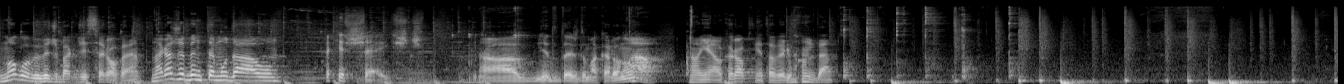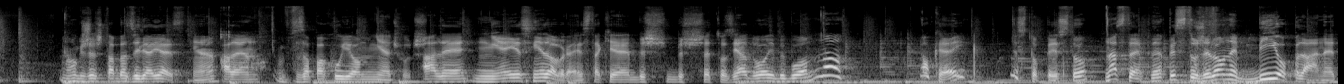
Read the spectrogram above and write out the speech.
Mogłoby być bardziej serowe. Na razie bym temu dał takie 6. A nie dodajesz do makaronu? A, no nie, okropnie to wygląda. No grzesz ta bazylia jest, nie? Ale w zapachu ją nie czuć. Ale nie jest niedobre. Jest takie, byś, byś się to zjadło i by było, no, okej. Jest to pysto. Następne, pysto zielone Bioplanet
